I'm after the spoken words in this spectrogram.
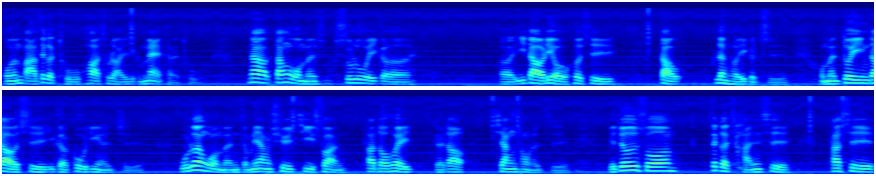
我们把这个图画出来，一个 map 的图。那当我们输入一个呃一到六，或是到任何一个值，我们对应到的是一个固定的值。无论我们怎么样去计算，它都会得到相同的值。也就是说，这个函式它是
